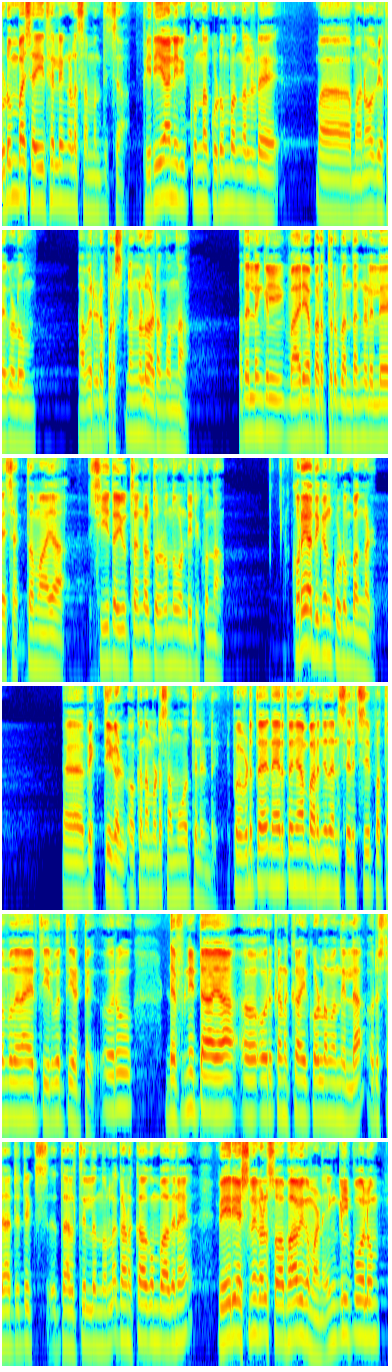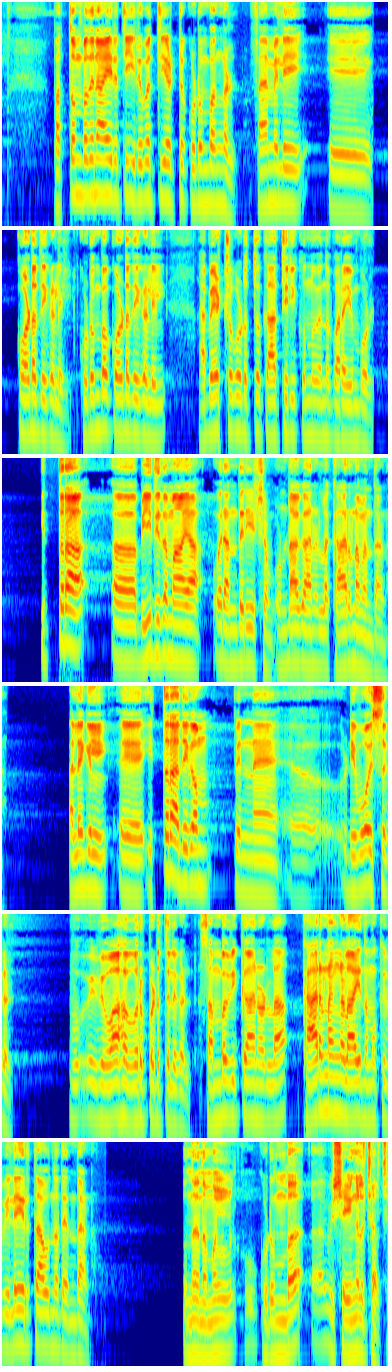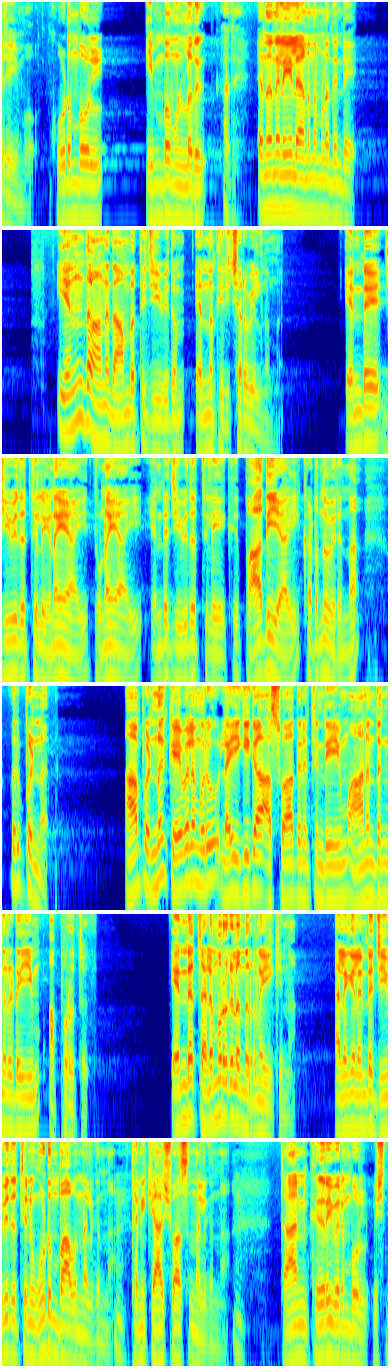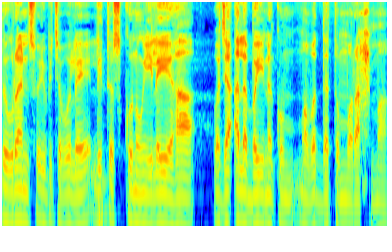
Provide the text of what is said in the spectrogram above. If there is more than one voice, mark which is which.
Speaker 1: കുടുംബ ശൈഥല്യങ്ങളെ സംബന്ധിച്ച പിരിയാനിരിക്കുന്ന കുടുംബങ്ങളുടെ മനോവ്യഥകളും അവരുടെ പ്രശ്നങ്ങളും അടങ്ങുന്ന അതല്ലെങ്കിൽ ഭാര്യാഭർത്തൃ ബന്ധങ്ങളിലെ ശക്തമായ ശീതയുദ്ധങ്ങൾ തുടർന്നുകൊണ്ടിരിക്കുന്ന കുറേയധികം കുടുംബങ്ങൾ വ്യക്തികൾ ഒക്കെ നമ്മുടെ സമൂഹത്തിലുണ്ട്. ഇപ്പോൾ ഇവിടുത്തെ നേരത്തെ ഞാൻ പറഞ്ഞതനുസരിച്ച് പത്തൊമ്പതിനായിരത്തി ഇരുപത്തിയെട്ട് ഒരു ഡെഫിനിറ്റായ ഒരു കണക്കായിക്കൊള്ളണമെന്നില്ല. ഒരു സ്റ്റാറ്റിറ്റിക്സ് തലത്തിൽ നിന്നുള്ള കണക്കാകുമ്പോൾ അതിന് വേരിയേഷനുകൾ സ്വാഭാവികമാണ്. എങ്കിൽ പോലും പത്തൊമ്പതിനായിരത്തി ഇരുപത്തിയെട്ട് കുടുംബങ്ങൾ ഫാമിലി കോടതികളിൽ കുടുംബ കോടതികളിൽ അപേക്ഷ കൊടുത്തു കാത്തിരിക്കുന്നു എന്ന് പറയുമ്പോൾ ഇത്ര ഭീതിതമായ ഒരന്തരീക്ഷം ഉണ്ടാകാനുള്ള കാരണം എന്താണ് അല്ലെങ്കിൽ ഇത്ര അധികം പിന്നെ ഡിവോഴ്സുകൾ വിവാഹ വേർപ്പെടുത്തലുകൾ സംഭവിക്കാനുള്ള കാരണങ്ങളായി നമുക്ക് വിലയിരുത്താവുന്നത് എന്താണ്?
Speaker 2: ഒന്ന് നമ്മൾ കുടുംബ വിഷയങ്ങൾ ചർച്ച ചെയ്യുമ്പോൾ കൂടുമ്പോൾ ഇമ്പമുള്ളത്
Speaker 1: അതെ.
Speaker 2: എന്ന നിലയിലാണ് നമ്മളതിന്റെ എന്താണ് ദാമ്പത്യ ജീവിതം എന്ന തിരിച്ചറിവിൽ നിന്ന്. എന്റെ ജീവിതത്തിൽ ഇണയായി തുണയായി എന്റെ ജീവിതത്തിലേക്ക് പാതിയായി കടന്നു വരുന്ന ഒരു പെണ്ണ്. ആ പെണ്ണ് കേവലം ഒരു ലൈംഗിക ആസ്വാദനത്തിന്റെയും ആനന്ദങ്ങളുടെയും അപ്പുറത്ത്. എന്റെ തലമുറകളെ നിർണയിക്കുന്ന അല്ലെങ്കിൽ എന്റെ ജീവിതത്തിന് ഊടുംഭാവം നൽകുന്ന തനിക്ക് ആശ്വാസം നൽകുന്ന താൻ കയറി വരുമ്പോൾ വിശുദ്ധ ഖുറാൻ സൂചിപ്പിച്ച പോലെ ലിത്തസ്കുനു ഇലേഹ വജ അലബൈനക്കും മവദ്ദത്തും റഹ്മ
